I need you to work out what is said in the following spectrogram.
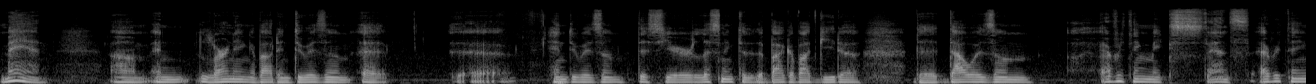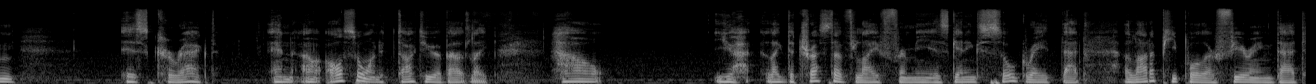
man, um, and learning about Hinduism, uh, uh, Hinduism this year, listening to the Bhagavad Gita, the Taoism, everything makes sense. Everything is correct. And I also wanted to talk to you about like how you like the trust of life for me is getting so great that a lot of people are fearing that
